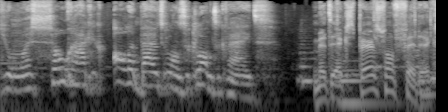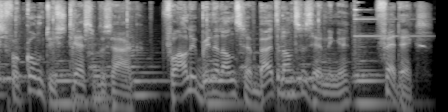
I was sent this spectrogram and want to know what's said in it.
jongens, zo raak ik alle buitenlandse klanten kwijt. Met de experts van FedEx voorkomt u stress op de zaak. Voor al uw binnenlandse en buitenlandse zendingen, FedEx.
